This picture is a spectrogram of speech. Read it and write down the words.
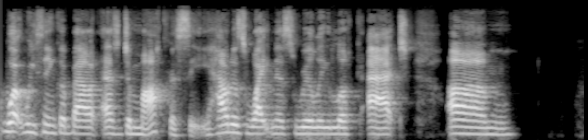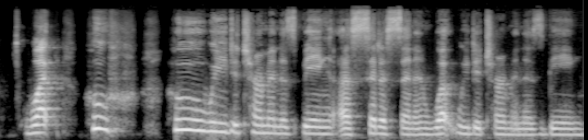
what we think about as democracy? How does whiteness really look at um, what, who, who we determine as being a citizen and what we determine as being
